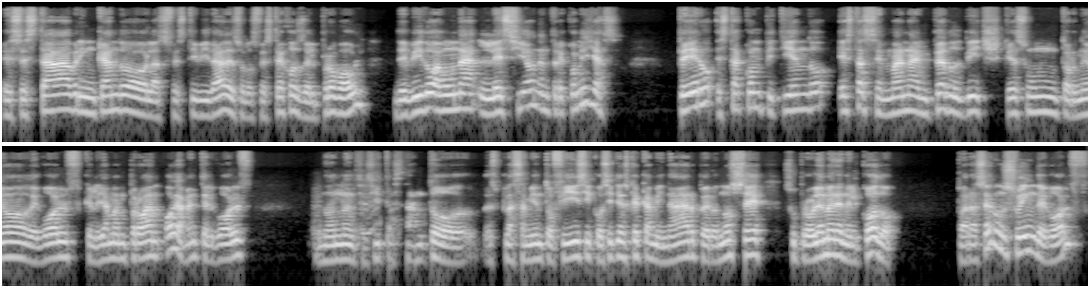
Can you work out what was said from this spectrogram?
se está brincando las festividades o los festejos del Pro Bowl debido a una lesión, entre comillas pero está compitiendo esta semana en Pebble Beach, que es un torneo de golf que le llaman Pro Am. Obviamente el golf no necesitas tanto desplazamiento físico, sí tienes que caminar, pero no sé, su problema era en el codo. Para hacer un swing de golf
